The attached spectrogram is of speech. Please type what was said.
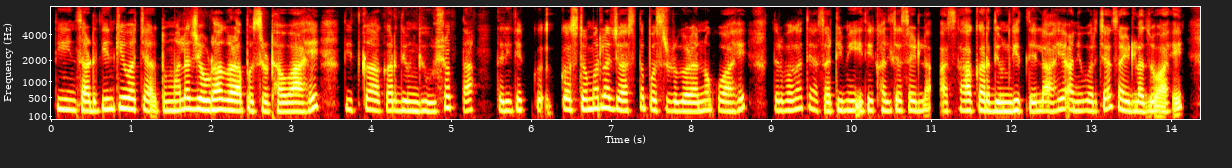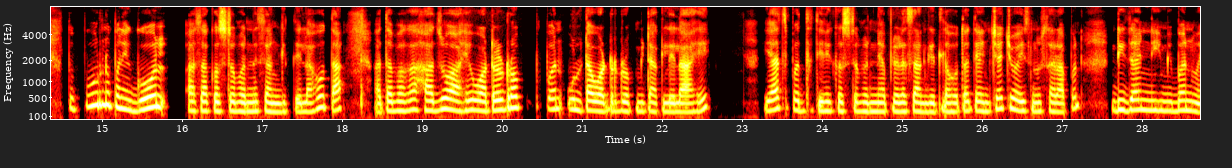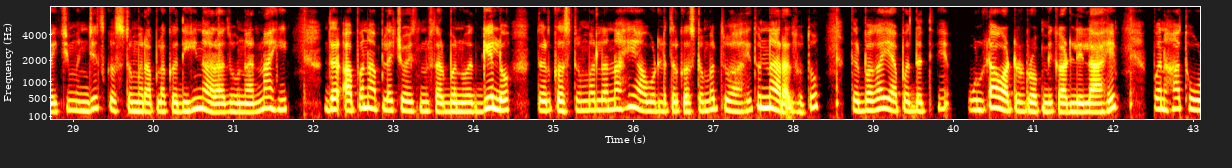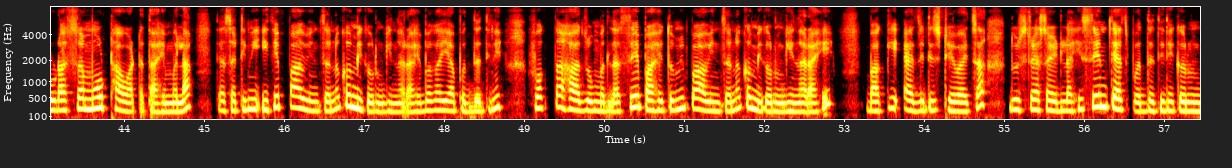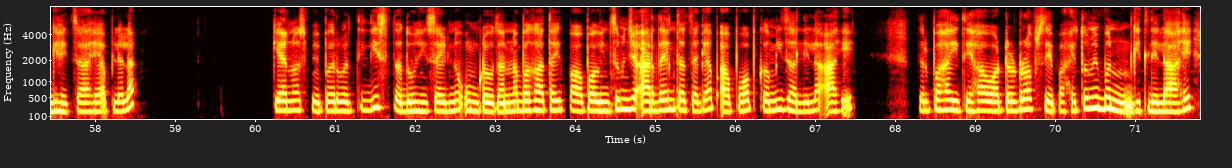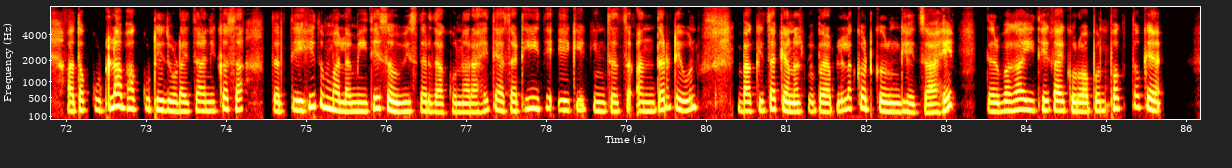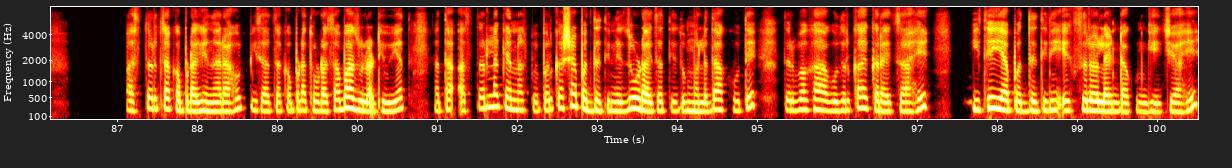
तीन साडेतीन किंवा चार. तुम्हाला जेवढा गळा पसरट हवा आहे तितका आकार देऊन घेऊ शकता. तर इथे क कस्टमरला जास्त पसरट गळा नको आहे. तर बघा त्यासाठी मी इथे खालच्या साईडला असा आकार देऊन घेतलेला आहे आणि वरच्या साईडला जो आहे तो पूर्णपणे गोल असा कस्टमरने सांगितलेला होता. आता बघा हा जो आहे वॉटर ड्रॉप पण उलटा वॉटर ड्रॉप मी टाकलेला आहे. याच पद्धतीने कस्टमरने आपल्याला सांगितला होता त्यांच्या चॉईसनुसार आपण डिझाईन नेहमी बनवायची. म्हणजेच कस्टमर आपला कधीही नाराज होणार नाही. जर आपण आपल्या चॉईसनुसार बनवत गेलो तर कस्टमरला नाही आवडलं तर कस्टमर जो आहे तो नाराज होतो. तर बघा या पद्धतीने उलटा वॉटर ड्रॉप मी काढलेला आहे. पण हा थोडासा मोठा वाटत आहे मला. त्यासाठी मी इथे पाव इंचानं कमी करून घेणार आहे. बघा या पद्धतीने फक्त हा जो मधला सेप आहे तो मी पाव इंचानं कमी करून घेणार आहे. बाकी ॲज इट इज ठेवायचा. दुसऱ्या साईडलाही सेम त्याच पद्धतीने करून घ्यायचं आहे आपल्याला. कॅनॉस पेपरवरती दिसतं दोन्ही साईडनं उमटवताना. बघा आता पाव पाव इंच म्हणजे अर्धा इंचाचा गॅप आपोआप कमी झालेला आहे. तर पहा इथे हा वॉटर ड्रॉप सेप आहे तो मी बनवून घेतलेला आहे. आता कुठला भाग कुठे जोडायचा आणि कसा तर तेही तुम्हाला मी इथे सविस्तर दाखवणार आहे. त्यासाठी इथे एक एक इंचाचं अंतर ठेवून बाकीचा कॅनॉस पेपर आपल्याला कट करून घ्यायचा आहे. तर बघा इथे काय करू आपण फक्त कॅ अस्तरचा कपडा घेणार आहोत. पिसाचा कपडा थोडासा बाजूला ठेवूयात. आता अस्तरला कॅनव्हास पेपर कशा पद्धतीने जोडायचा ते तुम्हाला दाखवते. तर बघा अगोदर काय करायचं आहे? इथे या पद्धतीने एक सरळ लाईन टाकून घ्यायची आहे.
